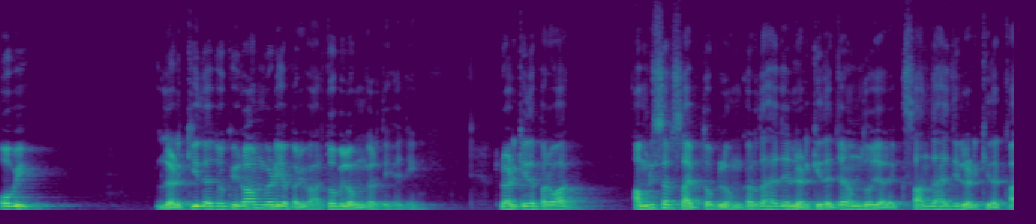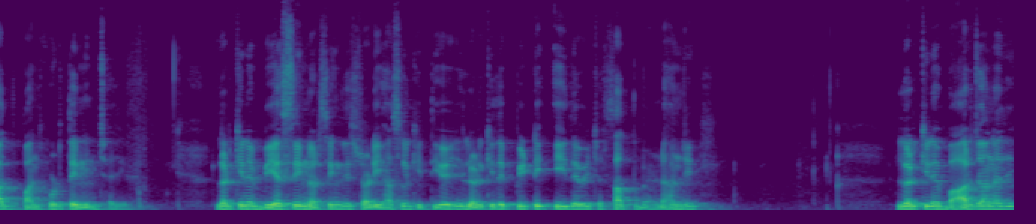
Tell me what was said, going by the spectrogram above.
ਉਹ ਵੀ ਲੜਕੀ ਦਾ ਜੋ ਕਿ ਰਾਮਗੜੀਆ ਪਰਿਵਾਰ ਤੋਂ ਬਿਲੋਂਗ ਕਰਦੀ ਹੈ ਜੀ। ਲੜਕੀ ਦਾ ਪਰਿਵਾਰ ਅੰਮ੍ਰਿਤਸਰ ਸਾਹਿਬ ਤੋਂ ਬਿਲੋਂਗ ਕਰਦਾ ਹੈ। ਜੀ ਲੜਕੀ ਦਾ ਜਨਮ 2001 ਸੰਨ ਦਾ ਹੈ, ਜੀ ਲੜਕੀ ਦਾ ਕੱਦ 5 ਫੁੱਟ 3 ਇੰਚ ਹੈ ਜੀ। ਲੜਕੀ ਨੇ ਬੀਐਸਸੀ ਨਰਸਿੰਗ ਦੀ ਸਟੱਡੀ ਹਾਸਲ ਕੀਤੀ ਹੋਈ ਜੀ। ਲੜਕੀ ਦੇ ਪੀਟੀਈ ਦੇ ਵਿੱਚ 7 ਬੈਂਡ ਹਨ ਜੀ। ਲੜਕੀ ਨੇ ਬਾਹਰ ਜਾਣਾ ਜੀ।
